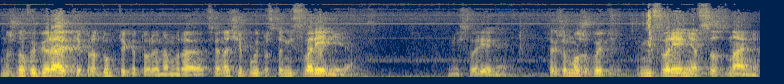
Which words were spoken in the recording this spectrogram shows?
Нужно выбирать те продукты, которые нам нравятся, иначе будет просто несварение. Несварение. Также может быть несварение в сознании.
